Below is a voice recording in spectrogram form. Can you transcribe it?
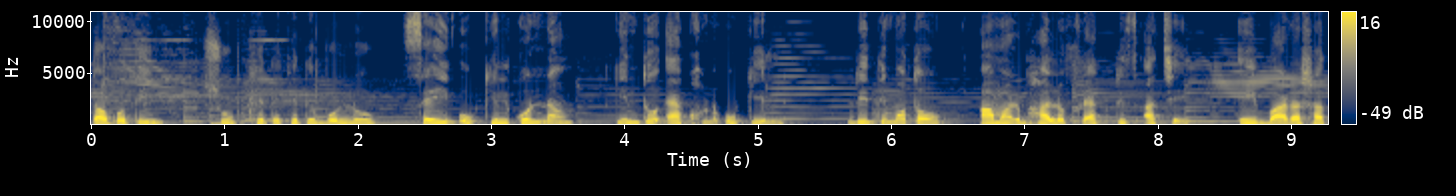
তপতি স্যুপ খেতে খেতে বলল, সেই উকিল কন্যা, কিন্তু এখন উকিল। রীতিমতো আমার ভালো প্র্যাকটিস আছে, এই বারাসাত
